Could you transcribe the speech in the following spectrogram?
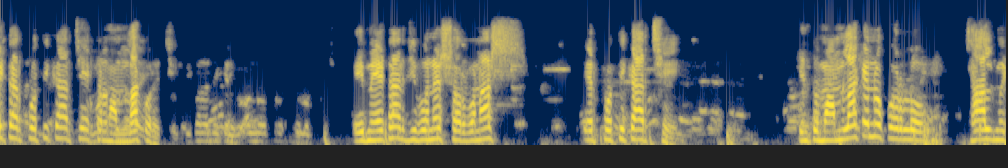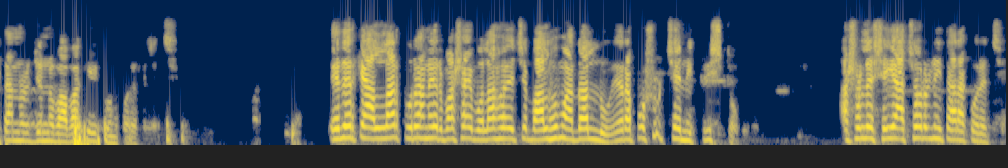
এটার প্রতিকার চেয়ে একটা মামলা করেছিল এই মেয়েটার জীবনের সর্বনাশ এর প্রতিকার চেয়ে। কিন্তু মামলা কেন করল? ঝাল মেটানোর জন্য বাবাকে খুন করে ফেলেছে। এদেরকে আল্লাহর কোরআনের ভাষায় বলা হয়েছে, বালহুম আদাল্লু, এরা পশুর চেয়ে নিকৃষ্ট। আসলে সেই আচরণই তারা করেছে।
